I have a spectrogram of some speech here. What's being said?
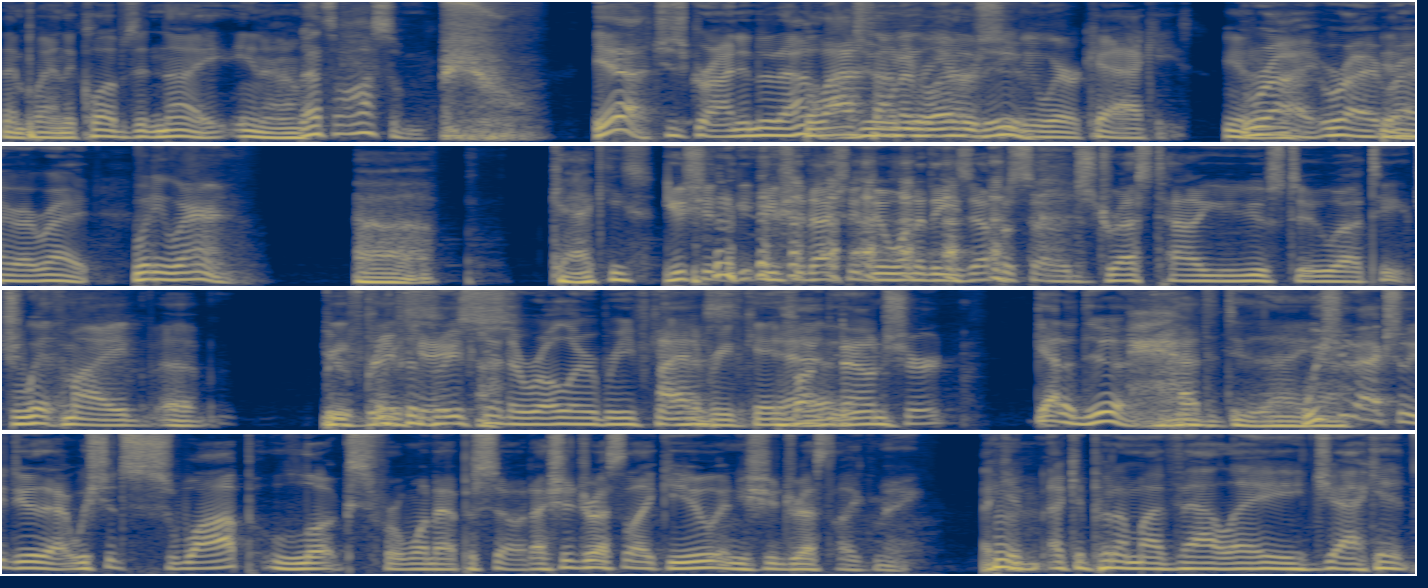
then play in the clubs at night, you know. That's awesome. Yeah, just grinding it out. the last doing time whatever you'll you ever see do. me wear khakis. you know. Right, right, Yeah. right, right, right. What are you wearing? Uh, khakis? You should you should actually do one of these episodes dressed how you used to uh, teach. With my uh, Your briefcase. The briefcase, briefcase, the roller briefcase. I had a briefcase. Yeah, Button down shirt. Got to do it. Had to do that. We yeah. should actually do that. We should swap looks for one episode. I should dress like you, and you should dress like me. I could I could put on my valet jacket.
